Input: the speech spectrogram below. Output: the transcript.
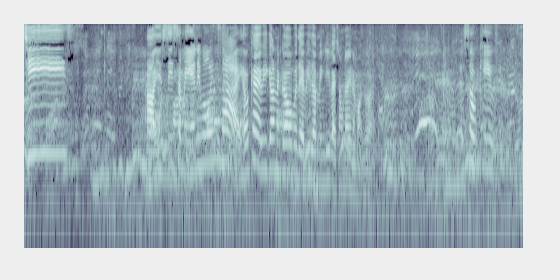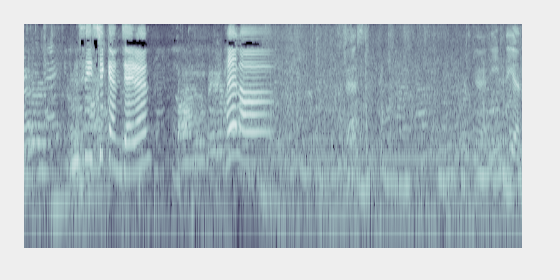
Cheese. Oh, you see some animal inside. Okay, we're gonna go over there. Bây giờ mình đi vào trong đây nè mọi người. It's so cute. You see chicken, Jaden? Hello. Yes. Yeah, Indian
